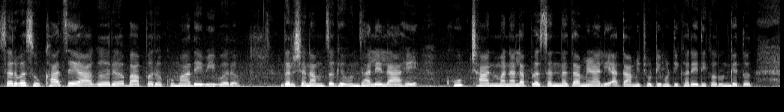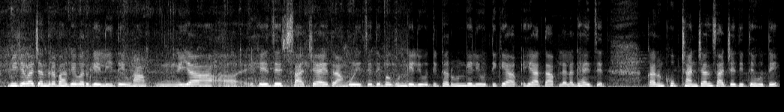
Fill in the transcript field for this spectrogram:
सर्व सुखाचे आगर बाप रखुमा देवीवर. दर्शन आमचं घेऊन झालेलं आहे. खूप छान मनाला प्रसन्नता मिळाली. आता आम्ही छोटी मोठी खरेदी करून घेतो. मी जेव्हा चंद्रभागेवर गेली तेव्हा या हे जे साचे आहेत रांगोळीचे ते बघून गेली होती ठरवून गेली होती की आप- हे आता आपल्याला घ्यायचेत. कारण खूप छान छान साचे तिथे होते.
